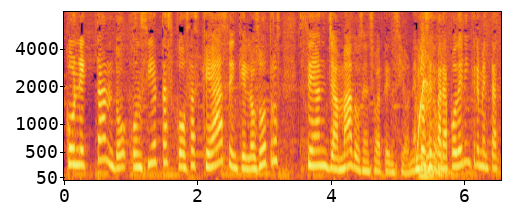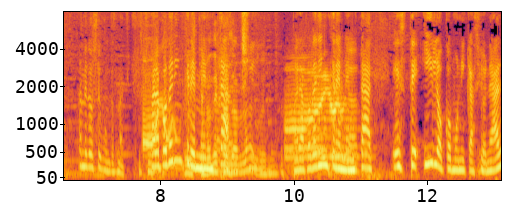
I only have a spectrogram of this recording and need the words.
conectando con ciertas cosas que hacen que los otros sean llamados en su atención. Entonces, para poder incrementar, dame dos segundos, Mati, para poder Pero es que no incrementar, para poder incrementar este hilo comunicacional,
